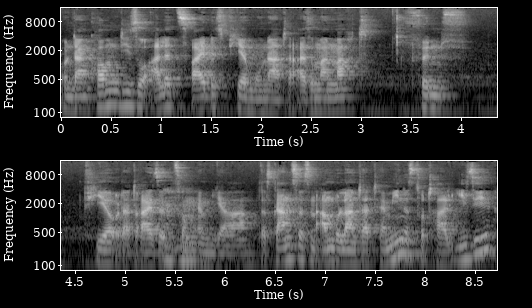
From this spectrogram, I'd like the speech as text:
und dann kommen die so alle zwei bis vier Monate. Also man macht fünf vier oder drei Sitzungen mhm. im Jahr. Das Ganze ist ein ambulanter Termin, ist total easy.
